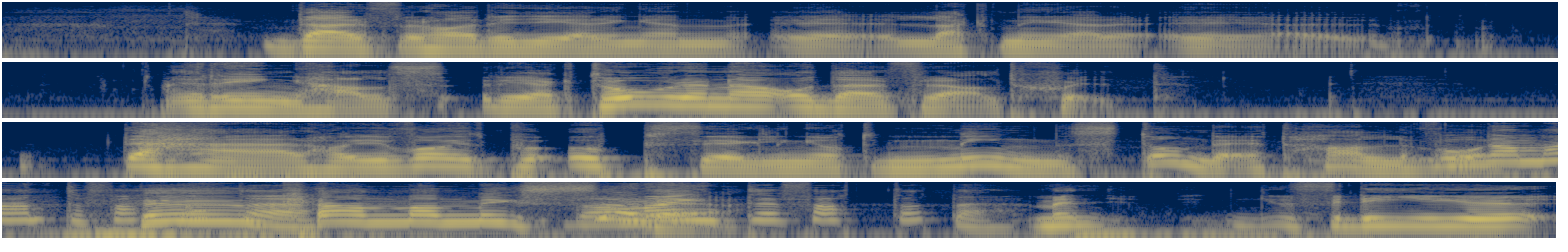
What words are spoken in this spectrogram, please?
därför har regeringen eh, lagt ner eh, Ringhalsreaktorerna och därför är allt skit. Det här har ju varit på uppsegling åtminstone ett halvår. De har inte fattat Hur det. kan man missa De har det? inte fattat det. Men för det är ju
